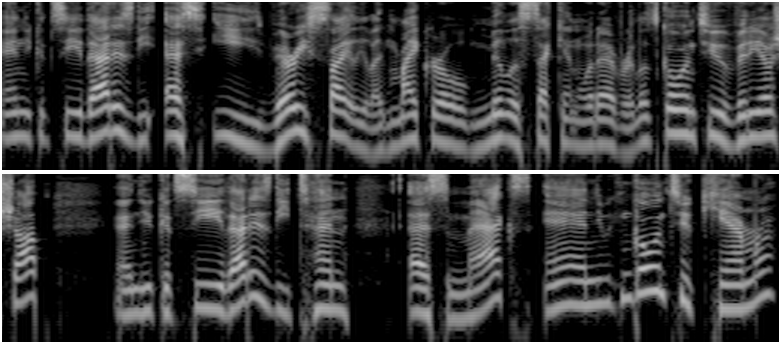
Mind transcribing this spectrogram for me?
And you can see that is the SE very slightly, like micro millisecond, whatever. Let's go into Video Shop. And you could see that is the 10s Max. And you can go into camera,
